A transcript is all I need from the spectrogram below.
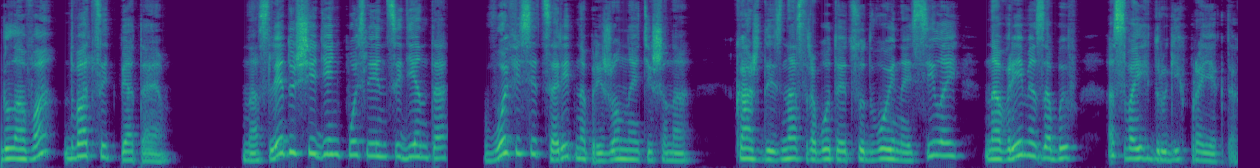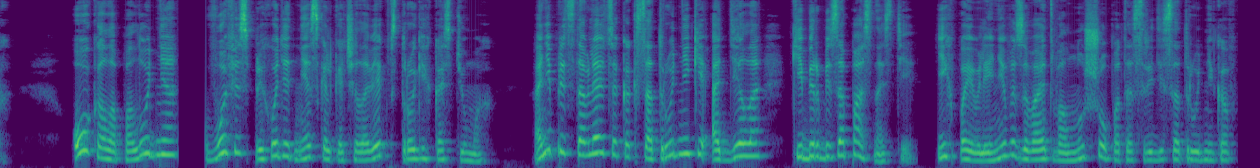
Глава 25. На следующий день после инцидента в офисе царит напряженная тишина. Каждый из нас работает с удвоенной силой, на время забыв о своих других проектах. Около полудня в офис приходят несколько человек в строгих костюмах. Они представляются как сотрудники отдела кибербезопасности. Их появление вызывает волну шепота среди сотрудников.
